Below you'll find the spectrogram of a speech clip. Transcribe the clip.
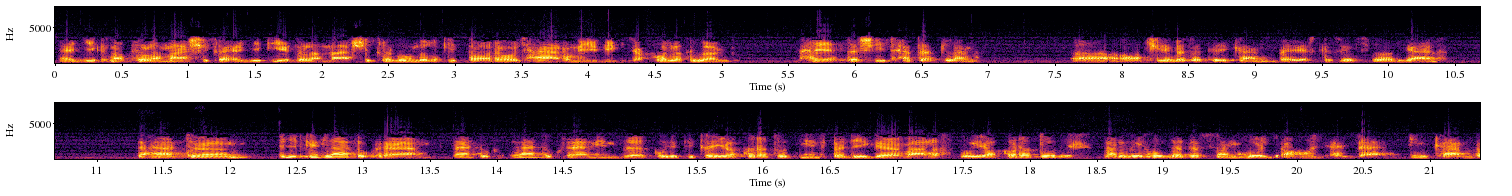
egyik napról a másikra, egyik évről a másikra. Gondolok itt arra, hogy három évig gyakorlatilag helyettesíthetetlen a csővezetéken beérkező földgáz. Tehát egyébként látok rá, látok, látok rá mind politikai akaratot, mind pedig választói akaratot, már azért hozzáteszem, hogy ahogy egyre inkább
